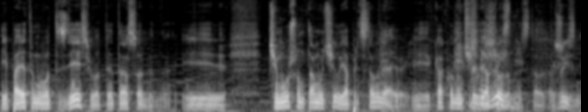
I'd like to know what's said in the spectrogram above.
и поэтому вот здесь вот это особенно. И Чему уж он там учил, я представляю. И как он учил, я Жизни. тоже представляю. Жизни,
